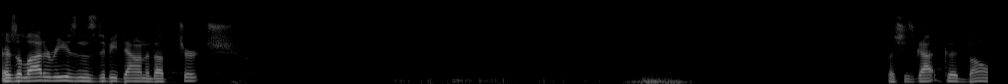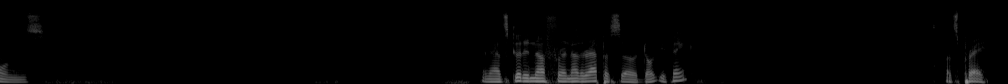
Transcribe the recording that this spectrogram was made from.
There's a lot of reasons to be down about the church. But she's got good bones. And that's good enough for another episode, don't you think? Let's pray.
